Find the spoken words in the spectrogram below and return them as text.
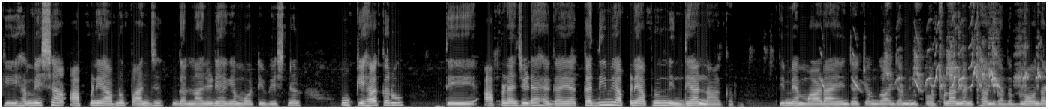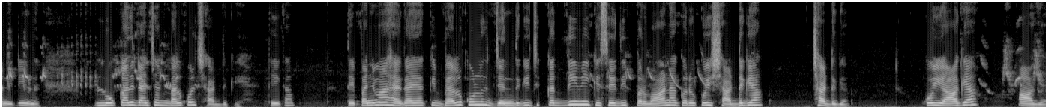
ਕਿ ਹਮੇਸ਼ਾ ਆਪਣੇ ਆਪ ਨੂੰ ਪੰਜ ਗੱਲਾਂ ਜਿਹੜੀਆਂ ਹੈਗੀਆਂ ਮੋਟੀਵੇਸ਼ਨਲ ਉਹ ਕਿਹਾ ਕਰੋ ਅਤੇ ਆਪਣਾ ਜਿਹੜਾ ਹੈਗਾ ਆ, ਕਦੀ ਵੀ ਆਪਣੇ ਆਪ ਨੂੰ ਨਿੰਦਿਆ ਨਾ ਕਰੋ। ਵੀ ਮੈਂ ਮਾੜਾ ਹੈ ਜਾਂ ਚੰਗਾ ਜਾਂ ਮੈਨੂੰ ਪ- ਨਹੀਂ ਪਸੰਦ ਕਰਦਾ, ਬੁਲਾਉਂਦਾ ਨਹੀਂ ਢੀਂਗਣਾ ਲੋਕਾਂ ਦੀ ਟੈਨਸ਼ਨ ਬਿਲਕੁਲ ਛੱਡ ਕੇ, ਠੀਕ ਆ? ਅਤੇ ਪੰਜਵਾਂ ਹੈਗਾ ਆ ਕਿ ਬਿਲਕੁਲ ਜ਼ਿੰਦਗੀ 'ਚ ਕਦੀ ਵੀ ਕਿਸੇ ਦੀ ਪਰਵਾਹ ਨਾ ਕਰੋ, ਕੋਈ ਛੱਡ ਗਿਆ ਛੱਡ ਗਿਆ। ਕੋਈ ਆ ਗਿਆ ਆ ਗਿਆ।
